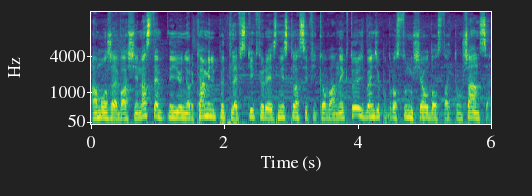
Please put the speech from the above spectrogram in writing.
a może właśnie następny junior Kamil Pytlewski, który jest niesklasyfikowany, któryś będzie po prostu musiał dostać tą szansę.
